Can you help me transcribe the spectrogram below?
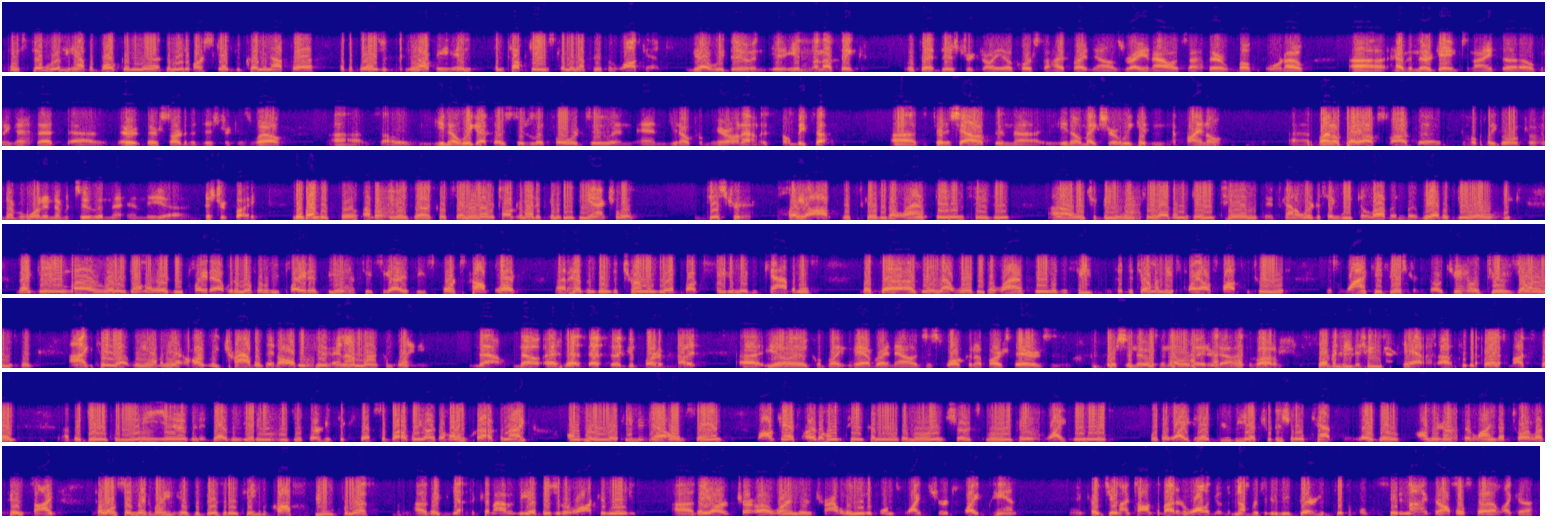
We still really have the bulk of the, the meat of our schedule coming up, uh, but the boys are getting healthy and some tough games coming up here for the Wildcats. Yeah, we do, and and I think with that district, you know, of course, the hype right now is Ray and Alice out there, both four zero, oh, uh, having their game tonight, uh, opening up that uh, their their start of the district as well. Uh, so you know, we got those two to look forward to, and and you know, from here on out, it's gonna be tough uh, to finish out, and uh, you know, make sure we get in the final uh, final playoff spot, to hopefully going for the number one and number two in the in the uh, district play. November 4th, I believe, as uh, Coach Center and I were talking about, it's going to be the actual district playoff. It's going to be the last game in season, uh, which would be week 11, game 10. It's kind of weird to say week 11, but we have a zero week. That game, uh, really don't know where it'll be played at. We don't know if it'll be played at the uh, CCISD Sports Complex. That hasn't been determined yet. Buc Stadium, maybe Cabaniss. But uh, again, that will be the last game of the season to determine these playoff spots between this, this wacky district, coach. You know, two zones. But I tell you what, we haven't had, hardly traveled at all this year, and I'm not complaining. No, no, that, that's a good part about it. Uh, the only complaint we have right now is just walking up our stairs and wishing there was an elevator down at the bottom. 72 steps up to the press box, folks. I've been doing it for many years, and it doesn't get any easier. 36 steps above. We are the home crowd tonight, overlooking the home stand. Wildcats are the home team coming in with the maroon shirts, maroon pants, white numerals, with a white headgear, the uh, traditional Cats logo on their helmet. They're lined up to our left-hand side. Tuloso Midway is the visiting team across the field from us. Uh, they've yet to come out of the uh, visitor locker room. Uh, they are tra- uh, wearing their traveling uniforms, white shirts, white pants. And Coach, you and I talked about it a while ago. The numbers are going to be very difficult to see tonight. They're almost uh, like a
